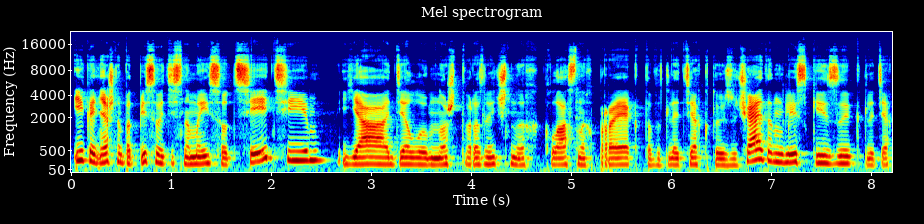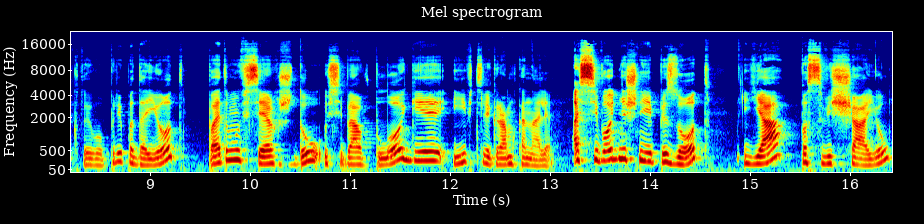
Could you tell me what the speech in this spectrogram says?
И, конечно, подписывайтесь на мои соцсети. Я делаю множество различных классных проектов для тех, кто изучает английский язык, для тех, кто его преподает. Поэтому всех жду у себя в блоге и в телеграм-канале. А сегодняшний эпизод я посвящаю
